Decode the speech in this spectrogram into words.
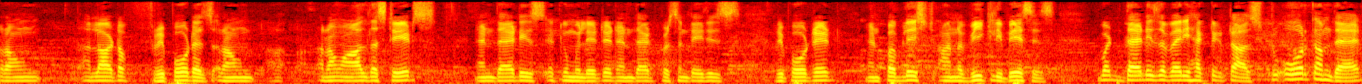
around a lot of reporters around uh, around all the states and that is accumulated and that percentage is reported and published on a weekly basis. But that is a very hectic task. To overcome that,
